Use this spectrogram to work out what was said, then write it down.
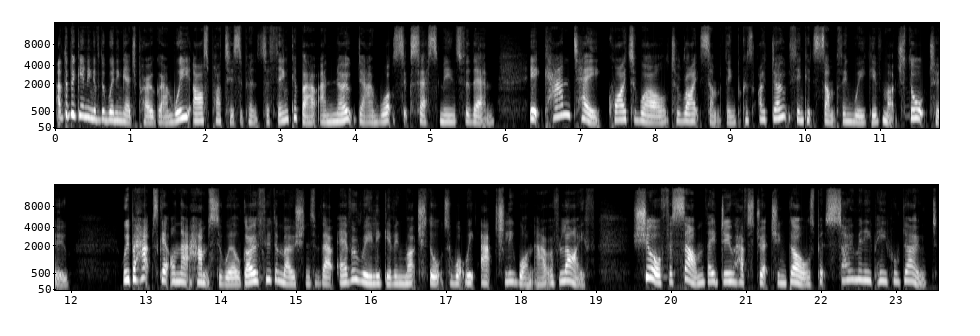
At the beginning of the Winning Edge program, we ask participants to think about and note down what success means for them. It can take quite a while to write something because I don't think it's something we give much thought to. We perhaps get on that hamster wheel, go through the motions without ever really giving much thought to what we actually want out of life. Sure, for some, they do have stretching goals, but so many people don't.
